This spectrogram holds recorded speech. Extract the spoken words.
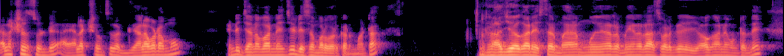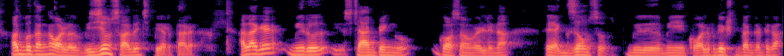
ఎలక్షన్స్ ఉంటే ఆ ఎలక్షన్స్లో గెలవడము. అంటే జనవరి నుంచి డిసెంబర్ వరకు అనమాట రాజయోగాన్ని ఇస్తారు. మీన- మీన మీనరాశి వాళ్ళకి యోగానే ఉంటుంది. అద్భుతంగా వాళ్ళు విజయం సాధించి తీరుతారు. అలాగే మీరు స్టాంపింగ్ కోసం వెళ్ళిన ఎగ్జామ్స్ మీరు మీ క్వాలిఫికేషన్ తగ్గట్టుగా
